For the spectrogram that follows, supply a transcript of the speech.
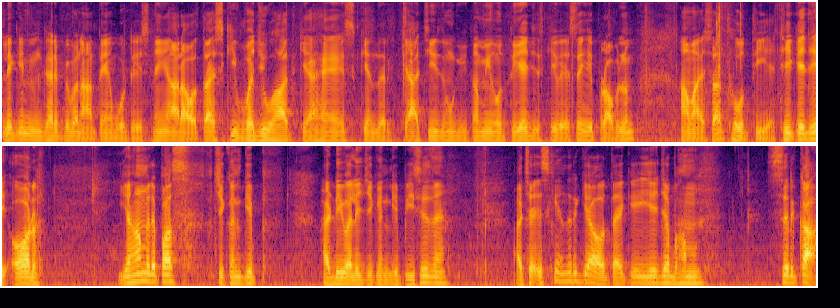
लेकिन घर पे बनाते हैं वो टेस्ट नहीं आ रहा होता. इसकी वजूहत क्या है? इसके अंदर क्या चीज़ों की कमी होती है जिसकी वजह से ये प्रॉब्लम हमारे साथ होती है? ठीक है जी? और यहाँ मेरे पास चिकन की हड्डी वाली चिकन के पीसेज हैं. अच्छा इसके अंदर क्या होता है कि ये जब हम सिरका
